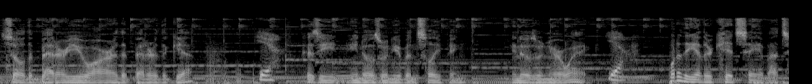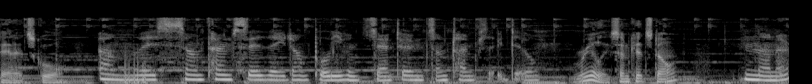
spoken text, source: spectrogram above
So the better you are, the better the gift? Yeah. Because he, he knows when you've been sleeping. He knows when you're awake. Yeah. What do the other kids say about Santa at school? Um, they sometimes say they don't believe in Santa, and sometimes they do. Really? Some kids don't? No, no.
